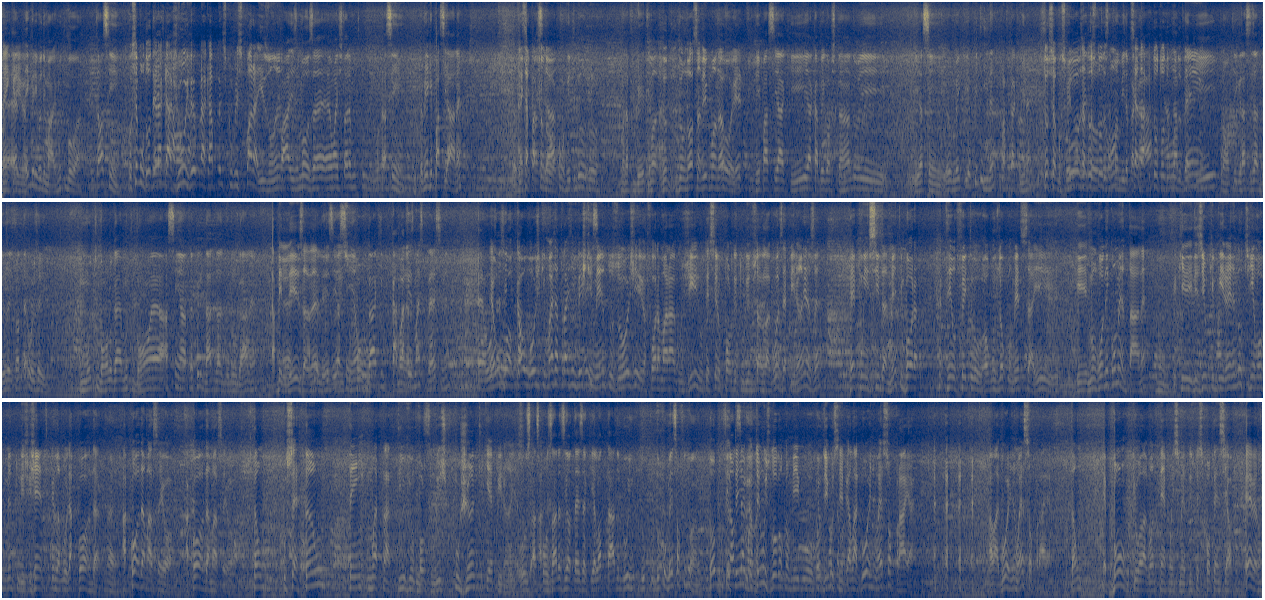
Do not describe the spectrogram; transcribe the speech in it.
É incrível. É, é incrível demais, muito boa. Então assim... Você mudou de Aracaju e veio pra cá porque descobriu esse paraíso, né? Paz, moça, é, é uma história muito. Assim, eu vim aqui passear, né? Eu vim Aí aqui passear com o convite do, do Manuel Foguete. Do, do, nosso amigo Manuel Foi. Foguete. Vim passear aqui, acabei gostando e. E assim, eu meio que eu pedi, né? Pra ficar aqui, né? Trouxe a esposa, trouxe todo mundo. família pra se cá, adaptou todo mundo bem. Aqui, pronto, e graças a Deus eles estão até hoje aí. Muito bom, o lugar é muito bom, é assim, a tranquilidade do lugar, né? A beleza, é, a né? beleza e assim, é um lugar que cada Maravilha. vez mais cresce, né? É, é o local tá... hoje que mais atrai investimentos Isso. hoje, fora Maragogi, o terceiro polo de turismo do estado de Alagoas é Piranhas, né? Reconhecidamente, embora tenham feito alguns documentos aí, e não vou nem comentar, né? Hum. Que diziam que Piranhas não tinha movimento turístico. Gente, pelo amor de acorda. É. Acorda Maceió. Acorda Maceió. Então, o sertão tem um atrativo e um polo turístico pujante que é Piranhas. Os, as pousadas e hotéis aqui é lotado do, do, do, começo ao fim do ano. Todo final tenho, de semana. Eu tenho um slogan comigo que eu digo sempre, Alagoas não é só praia. Alagoas não é só praia. Então, é bom que o Alagoano tenha conhecimento disso, desse potencial. Everton,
